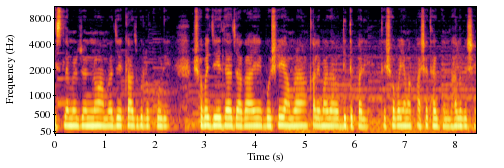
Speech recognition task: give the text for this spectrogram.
ইসলামের জন্য আমরা যে কাজগুলো করি, সবাই যে যা জায়গায় বসেই আমরা কালেমার দাওয়াত দিতে পারি তাই সবাই আমার পাশে থাকবেন, ভালোবেসে।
